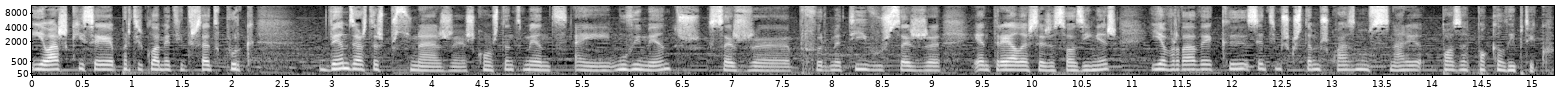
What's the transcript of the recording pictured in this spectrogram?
e eu acho que isso é particularmente interessante porque vemos estas personagens constantemente em movimentos, seja performativos, seja entre elas, seja sozinhas, e a verdade é que sentimos que estamos quase num cenário pós-apocalíptico.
